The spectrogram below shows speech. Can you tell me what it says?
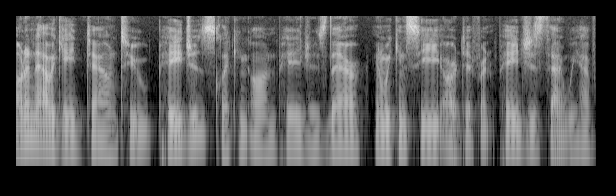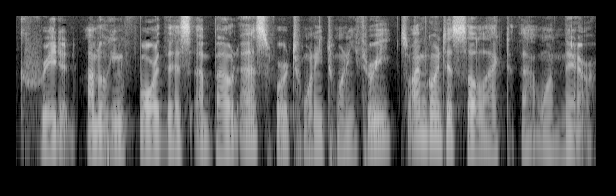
I want to navigate down to pages, clicking on pages there, and we can see our different pages that we have created. I'm looking for this about us for 2023, so I'm going to select that one there.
